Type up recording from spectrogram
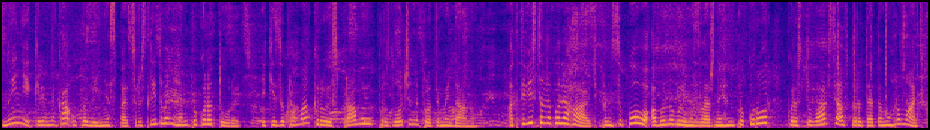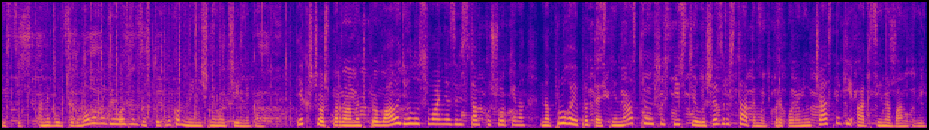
нині керівника управління спецрозслідувань генпрокуратури, який зокрема керує справою про злочини проти майдану. Активісти наполягають принципово, аби новий незалежний генпрокурор користувався авторитетом у громадськості, а не був черговим одіозним заступником нинішнього очільника. Якщо ж парламент провалить голосування за відставку Шокіна, напруга і протестні настрої у суспільстві лише зростатимуть, переконані учасники акції на банковій.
